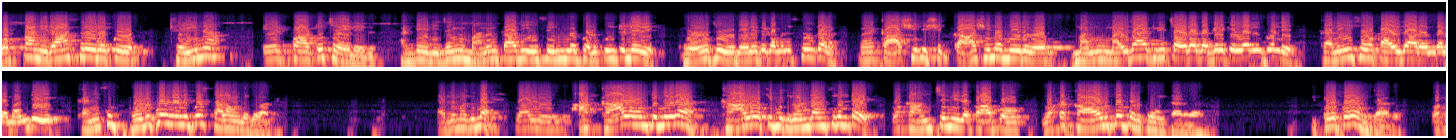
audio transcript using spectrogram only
గొప్ప నిరాశ్రయులకు చైన ఏర్పాటు చేయలేదు. అంటే నిజంగా మనం కాదు ఏ శరీరంలో పడుకుంటులేది రోజు నేనైతే గమనిస్తూ ఉంటాను. మన కాశీ కాశీలో మీరు మైదాగిరి చౌరా దగ్గరికి వెళ్ళారనుకోండి కనీసం ఒక ఐదు ఆరు వందల మంది కనీసం పడుకోవడానికి కూడా స్థలం ఉండదు వాళ్ళకి. అర్థమవుతుందా? వాళ్ళు ఆ కాలం ఉంటుంది కదా కాలువకి మీకు రెండు అంచులు ఉంటాయి. ఒక అంచు మీద పాపం ఒక కాలుతో పడుతూ ఉంటారు వాళ్ళు. ఇక్కడ కూడా ఉంటారు. ఒక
